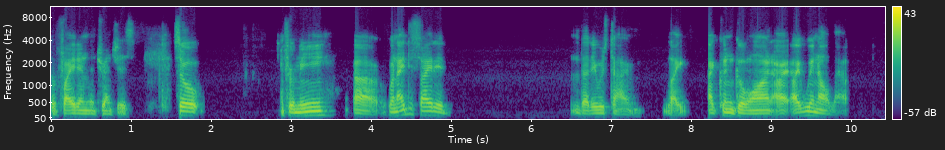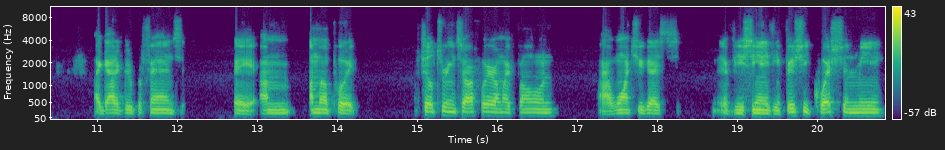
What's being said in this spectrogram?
the fight in the trenches. So for me, uh, when I decided that it was time, like I couldn't go on, I, I went all out. I got a group of fans. Hey, I'm I'm gonna put filtering software on my phone. I want you guys, if you see anything fishy, question me.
